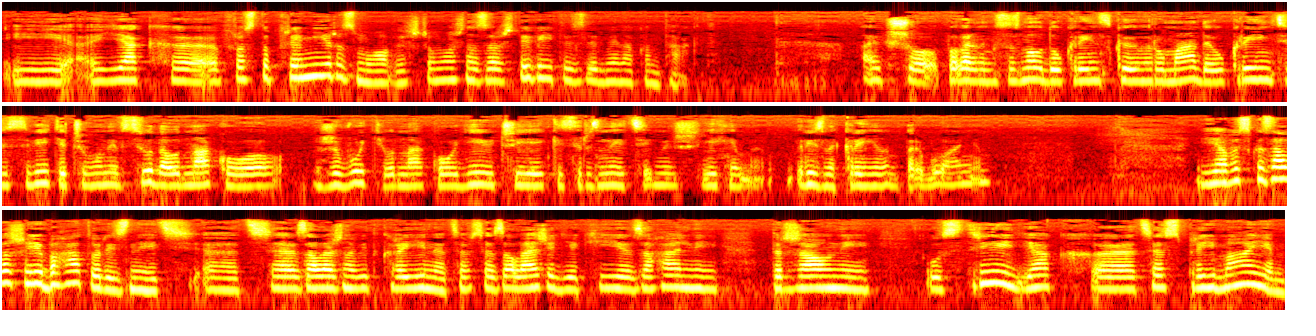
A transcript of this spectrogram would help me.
і як е, просто прямі розмови, що можна завжди вийти з людьми на контакт. А якщо повернемося знову до української громади, українці в світі, чи вони всюди однаково живуть, однаково діють, чи є якісь різниці між їхніми різних країнами перебуванням? Я би сказала, що є багато різниць. Е, Це залежно від країни. Це все залежить, який є загальний державний устрій, як е, це сприймає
